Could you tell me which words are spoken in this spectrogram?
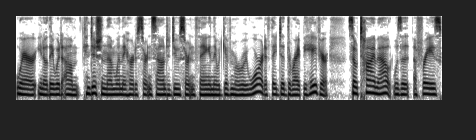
where you know they would um, condition them when they heard a certain sound to do a certain thing, and they would give them a reward if they did the right behavior. So time out was a, a phrase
